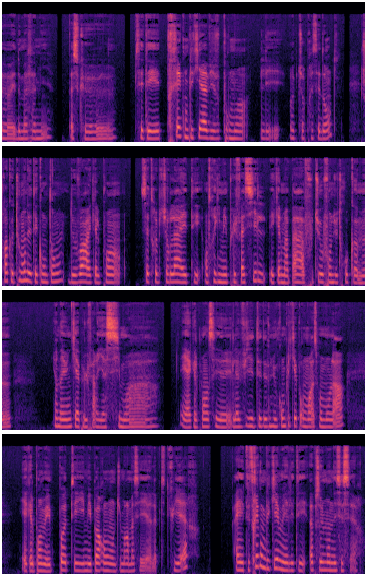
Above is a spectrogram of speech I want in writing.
euh, et de ma famille parce que c'était très compliqué à vivre pour moi les rupture précédente. Je crois que tout le monde était content de voir à quel point cette rupture-là a été entre guillemets plus facile et qu'elle m'a pas foutu au fond du trou comme euh, il y en a une qui a pu le faire il y a six mois et à quel point la vie était devenue compliquée pour moi à ce moment-là et à quel point mes potes et mes parents ont dû me ramasser à la petite cuillère. Elle était très compliquée mais elle était absolument nécessaire.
